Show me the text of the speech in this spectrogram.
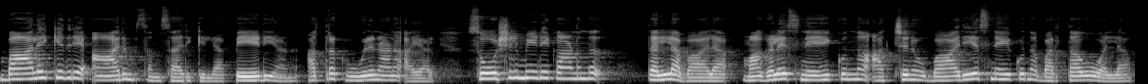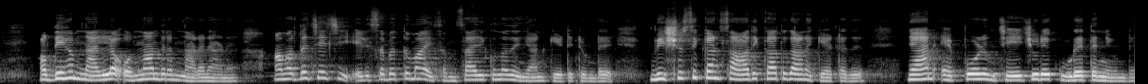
ബാലയ്ക്കെതിരെ ആരും സംസാരിക്കില്ല. പേടിയാണ്. അത്ര ക്രൂരനാണ് അയാൾ. സോഷ്യൽ മീഡിയ കാണുന്നതല്ല ബാല. മകളെ സ്നേഹിക്കുന്ന അച്ഛനോ ഭാര്യയെ സ്നേഹിക്കുന്ന ഭർത്താവോ അല്ല. അദ്ദേഹം നല്ല ഒന്നാന്തരം നടനാണ്. അമൃത ചേച്ചി എലിസബത്തുമായി സംസാരിക്കുന്നത് ഞാൻ കേട്ടിട്ടുണ്ട്. വിശ്വസിക്കാൻ സാധിക്കാത്തതാണ് കേട്ടത്. ഞാൻ എപ്പോഴും ചേച്ചിയുടെ കൂടെ തന്നെയുണ്ട്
